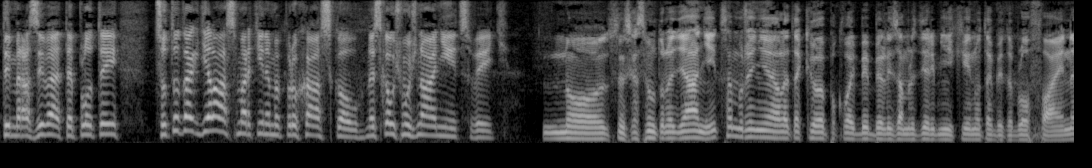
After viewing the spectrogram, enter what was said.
ty mrazivé teploty. Co to tak dělá s Martinem Procházkou? Dneska už možná nic, viď? No, dneska se mu to nedělá nic samozřejmě, ale tak pokud by byly zamrzlé rybníky, no tak by to bylo fajn.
